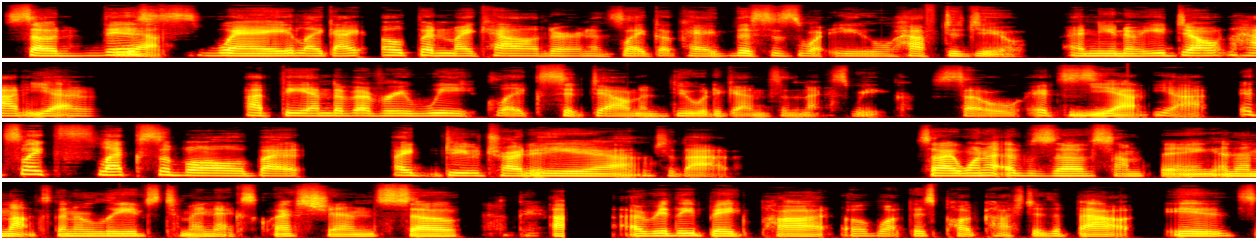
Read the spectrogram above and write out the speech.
So this yeah. way, like I open my calendar and it's like, okay, this is what you have to do. And you know, you don't have yet at the end of every week, like sit down and do it again for the next week. So it's yeah, yeah. It's like flexible, but I do try to yeah to that. So I want to observe something, and then that's going to lead to my next question. So okay. uh, a really big part of what this podcast is about is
